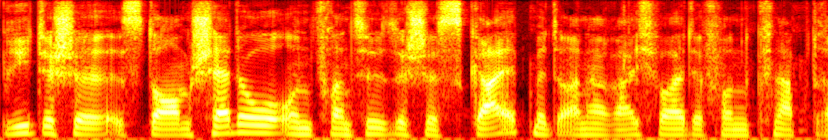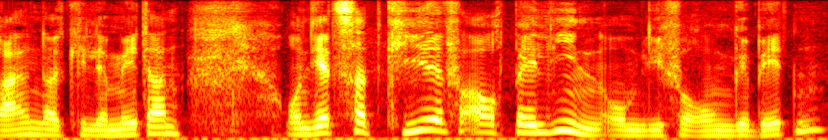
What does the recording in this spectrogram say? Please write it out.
Britische Storm Shadow und französische Scalp mit einer Reichweite von knapp 300 Kilometern. Und jetzt hat Kiew auch Berlin um Lieferungen gebeten.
